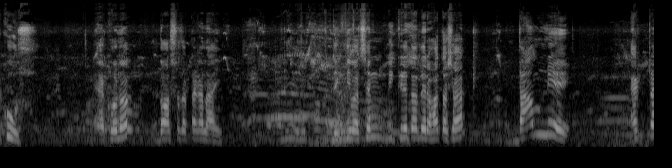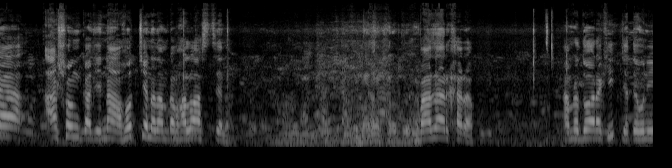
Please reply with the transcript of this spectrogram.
একুশ? এখনও দশ হাজার টাকা নাই। দেখতে পাচ্ছেন বিক্রেতাদের হতাশা। দাম নিয়ে একটা আশঙ্কা যে না হচ্ছে না দামটা ভালো আসছে না। বাজার খারাপ। আমরা দোয়া রাখি যাতে উনি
